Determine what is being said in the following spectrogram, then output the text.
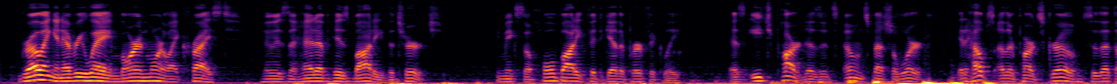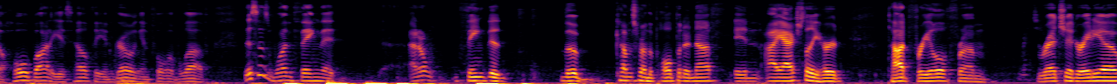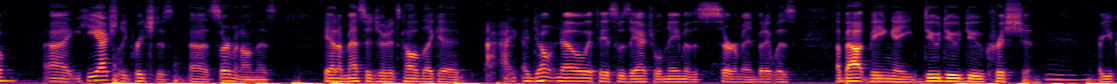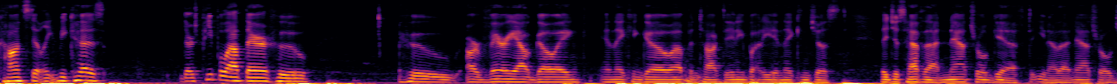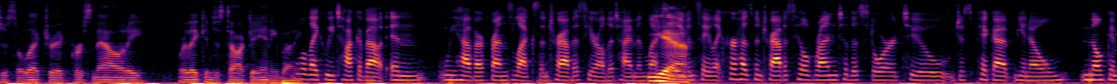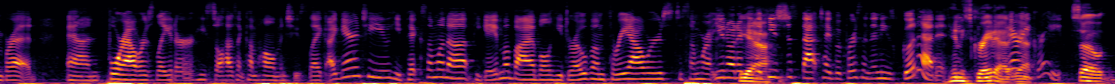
growing in every way more and more like Christ, who is the head of his body, the church. He makes the whole body fit together perfectly. As each part does its own special work, it helps other parts grow so that the whole body is healthy and growing and full of love. This is one thing that I don't think that the comes from the pulpit enough. And I actually heard Todd Friel from Wretched. Wretched Radio. Uh, he actually preached a uh, sermon on this. He had a message, and it's called like a I, I don't know if this was the actual name of the sermon, but it was about being a do do do Christian. Mm. Are you constantly because there's people out there who who are very outgoing and they can go up and talk to anybody and they can just they just have that natural gift, you know, that natural just electric personality where they can just talk to anybody. Well, like we talk about, and we have our friends Lex and Travis here all the time, and Lex Yeah. will even say, like, her husband Travis, he'll run to the store to just pick up, you know, milk and bread. And four hours later, he still hasn't come home. And she's like, I guarantee you, he picked someone up, he gave him a Bible, he drove him three hours to somewhere. You know what I mean? Yeah. Like, he's just that type of person, and he's good at it. And he's great at it, very yeah. great. So,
